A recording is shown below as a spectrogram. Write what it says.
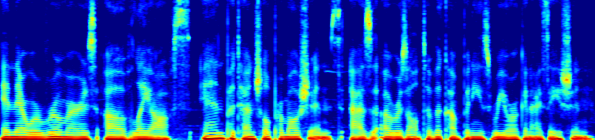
and there were rumors of layoffs and potential promotions as a result of the company's reorganization.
